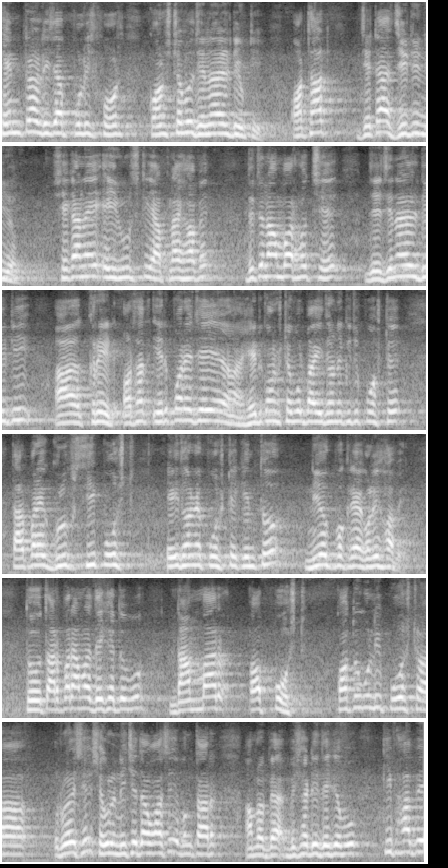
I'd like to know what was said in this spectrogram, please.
central reserve police force constable general duty অর্থাৎ যেটা জিডি নিয়োগ, সেখানে এই রুলসটি অ্যাপ্লাই হবে। দ্বিতীয় নাম্বার হচ্ছে যে জেনারেল ডিটি ক্রেড অর্থাৎ এরপরে যে হেড কনস্টেবল বা এই ধরনের কিছু পোস্টে, তারপরে গ্রুপ সি পোস্ট, এই ধরনের পোস্টে কিন্তু নিয়োগ প্রক্রিয়াগুলি হবে। তো তারপরে আমরা দেখে দেবো, নাম্বার অফ পোস্ট। কতগুলি পোস্ট রয়েছে সেগুলো নিচে দেওয়া আছে এবং তার আমরা বিষয়টি দেখব। কীভাবে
